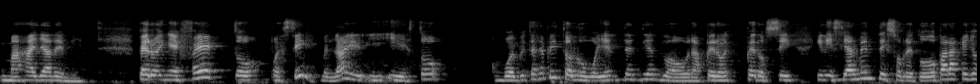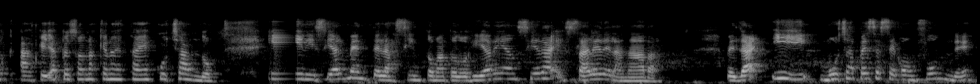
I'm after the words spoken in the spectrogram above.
más allá de mí. Pero en efecto, pues sí, ¿verdad? Y, y esto vuelvo y te repito, lo voy entendiendo ahora, pero, pero sí, inicialmente y sobre todo para aquellos, aquellas personas que nos están escuchando, inicialmente la sintomatología de ansiedad sale de la nada. ¿Verdad? Y muchas veces se confunde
